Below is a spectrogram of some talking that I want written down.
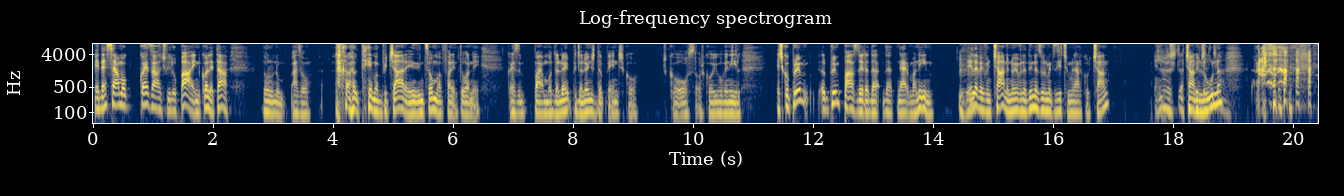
e adesso siamo quasi a sviluppare in quell'età, non, non, also, il tema bucciare, insomma, fare intorno, questo poi un po' più da lunch da bench, con, osso, con juvenil. E sco prim, il prim pass era da, da Nermanin. Mm -hmm. Ella aveva un cian, e noi avevamo una solamente dice menar col cian. E allora Cian Luna.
